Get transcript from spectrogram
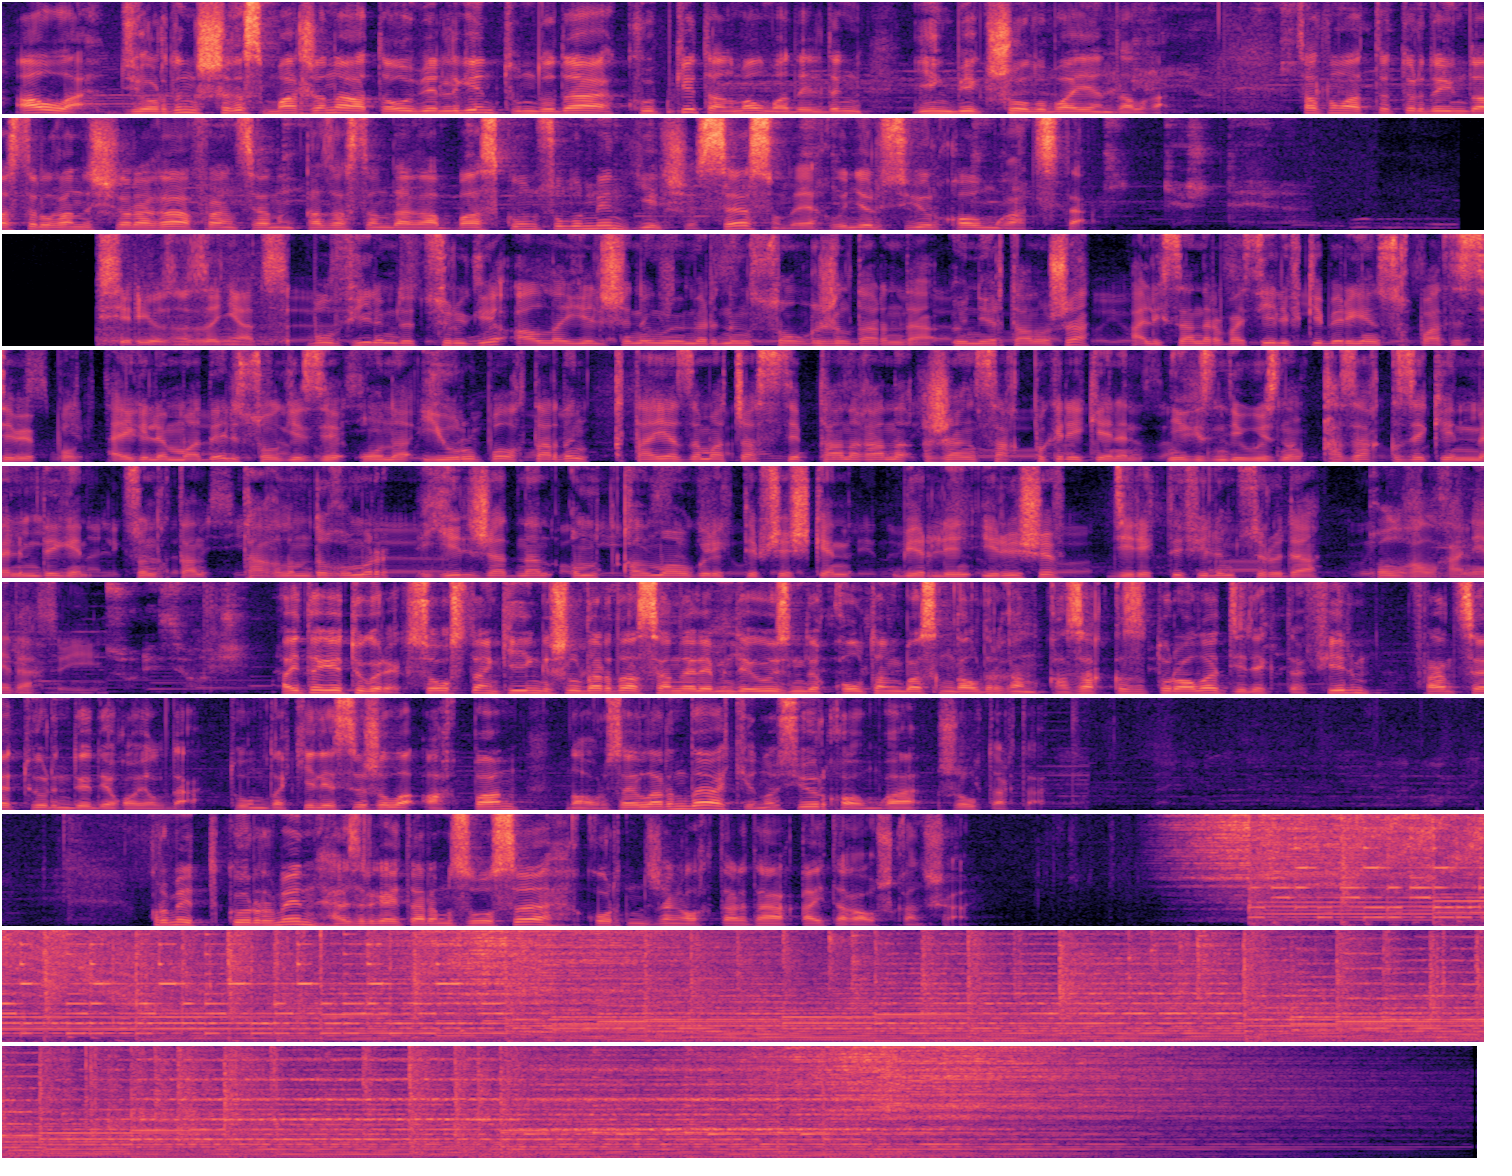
Алла, Диордың шығыс маржана атауы берілген туындыда көпке танымал модельдің еңбек жолы баяндалған. Салтанатты түрде ұйымдастырылған іс шараға Францияның Қазақстандағы бас консулы мен елшісі, сондай-ақ өнер сүйер қауым қатысты серьезно заняться. Бұл фильмді түсіруге Алла елшінің өмірінің соңғы жылдарында өнертанушы Александр Васильевке берген сұхбаты себеп болды. Әйгілі модель сол кезде оны еуропалықтардың Қытай азаматшасы деп танығаны жаңсақ пікір екенін, негізінде өзінің қазақ қыз екенін мәлімдеген. Сондықтан тағылымды ғұмыр ел жадынан ұмыт қалмау керек деп шешкен Берлин Иришев директі фильм түсіруді қолға алған еді. Айта кету керек, соғыстан кейінгі жылдарда сан әлемінде өзінде қолтаңбасын қалдырған қазақ қызы туралы директі фильм Франция төрінде де қойылды. Туынды келесі жылы ақпан, наурыз айларында кино сүйер қауымға жол тартады. Құрметті көрермен, әзірге айтарымыз осы, қорытынды жаңалықтарда қайта қауышқанша.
